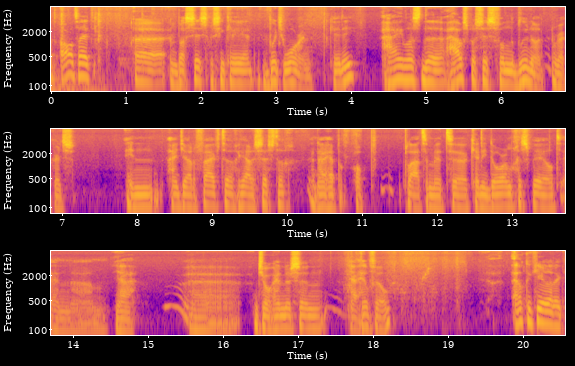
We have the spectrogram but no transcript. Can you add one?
Had altijd uh, een bassist, misschien ken je Butch Warren. Ken je die? Hij was de house bassist van de Blue Note Records. In eind jaren 50, jaren 60. En hij heeft op platen met uh, Kenny Dorham gespeeld. En um, ja, uh, Joe Henderson. Ja, heel veel. Elke keer dat ik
